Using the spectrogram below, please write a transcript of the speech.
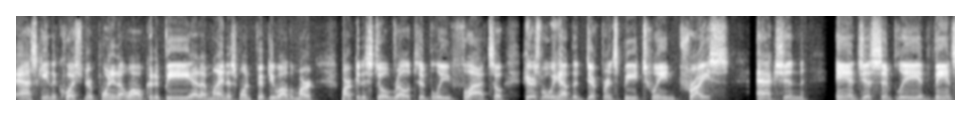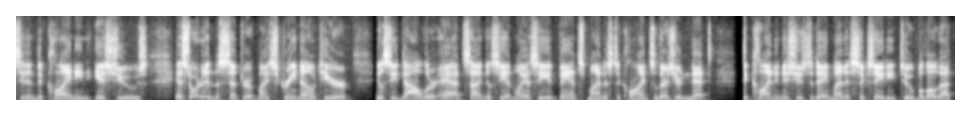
asking the question or pointing out, well, could it be at a minus 150 while the mark market is still relatively flat? So here's where we have the difference between price action and just simply advancing and declining issues. It's sort of in the center of my screen out here. You'll see dollar ad sign. You'll see NYSE advance minus decline. So there's your net declining issues today, minus 682. Below that,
